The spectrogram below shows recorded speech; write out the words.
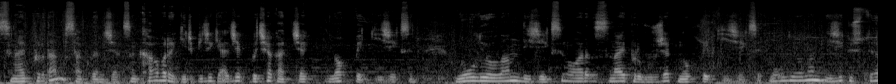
Sniper'dan mı saklanacaksın? Cover'a gir, biri gelecek bıçak atacak, knockback yiyeceksin. Ne oluyor lan diyeceksin, o arada sniper vuracak, knockback yiyeceksin. Ne oluyor lan diyecek, üstüne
